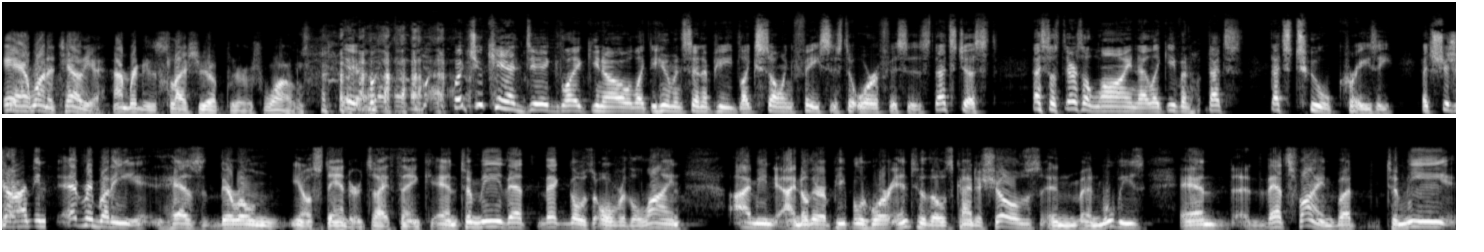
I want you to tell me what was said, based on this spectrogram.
Yeah, I want to tell you, I'm ready to slice you up there. It's wild. Yeah, but, but, but you can't dig like you know, like the Human Centipede, like sewing faces to orifices. That's just that's just there's a line that like even that's that's too crazy. That should Sure, not. I mean everybody has their own, you know, standards. I think, and to me, that that goes over the line. I mean, I know there are people who are into those kind of shows and, and movies, and uh, that's fine. But to me,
